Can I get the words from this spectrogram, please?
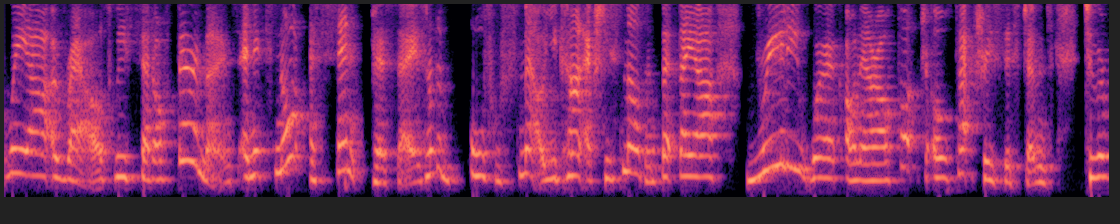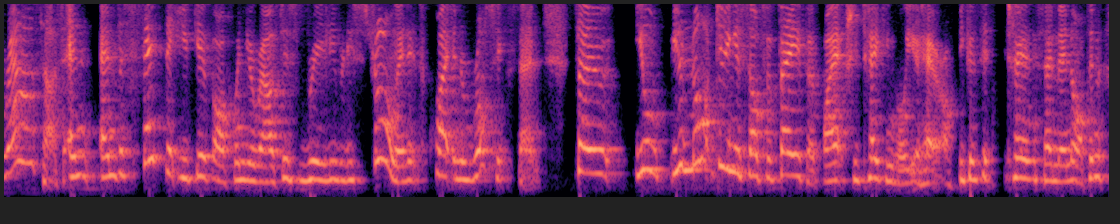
we are aroused, we set off pheromones, and it's not a scent per se. It's not an awful smell. You can't actually smell them, but they are really work on our olfactory systems to arouse us. And, and the scent that you give off when you're aroused is really, really strong, and it's quite an erotic scent. So you're you're not doing yourself a favor by actually taking all your hair off because it turns so men off. And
